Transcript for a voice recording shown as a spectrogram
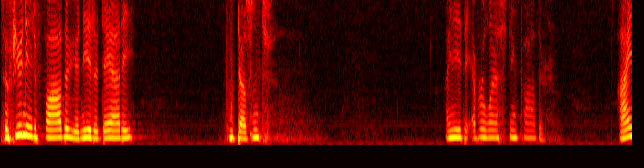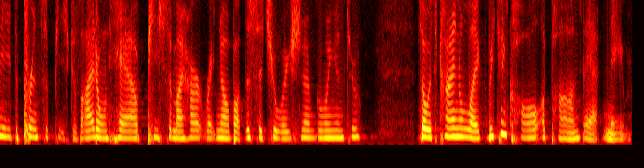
So if you need a father, you need a daddy. Who doesn't? I need the everlasting Father. I need the Prince of Peace because I don't have peace in my heart right now about the situation I'm going into. So it's kind of like we can call upon that name.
